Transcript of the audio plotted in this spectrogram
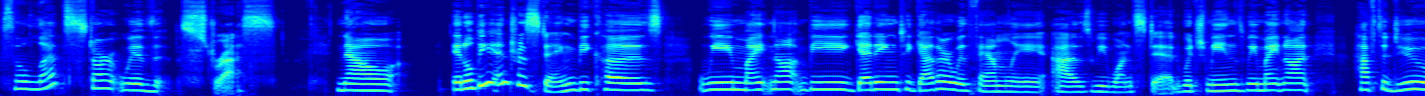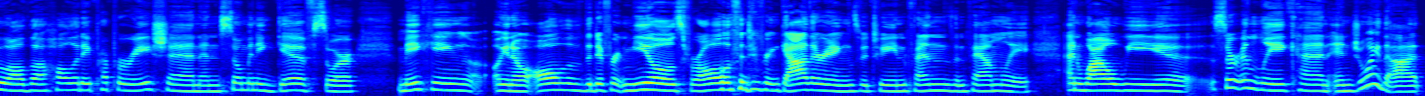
So let's start with stress. Now, it'll be interesting because we might not be getting together with family as we once did, which means we might not have to do all the holiday preparation and so many gifts or making you know all of the different meals for all of the different gatherings between friends and family. And while we certainly can enjoy that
